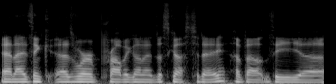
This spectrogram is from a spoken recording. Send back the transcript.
And I think, as we're probably going to discuss today about the uh,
